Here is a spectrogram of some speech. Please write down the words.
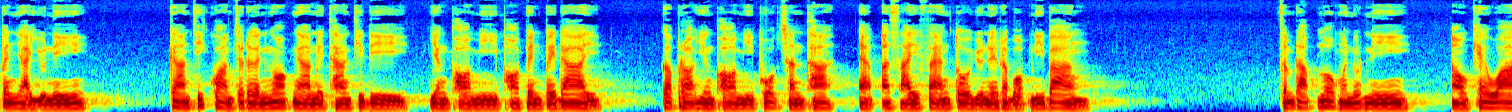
เป็นใหญ่อยู่นี้ การที่ความเจริญงอกงามในทางที่ดี ยังพอมีพอเป็นไปได้ ก็เพราะยังพอมีพวกชันทะแอบอาศัยแฝงตัวอยู่ในระบบนี้บ้างสำหรับโลกมนุษย์นี้ เอาแค่ว่า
